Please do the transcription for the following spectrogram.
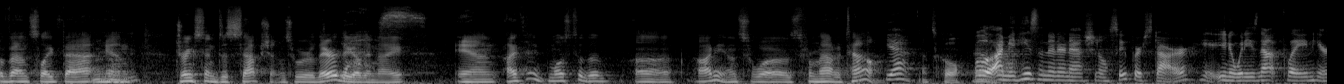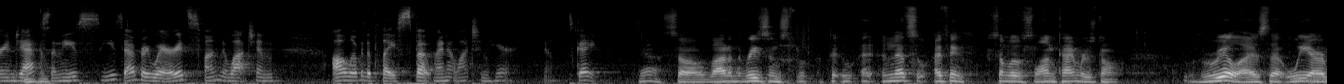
events like that Mhm. and Drinks and Deceptions. We were there the other night, and I think most of the uh, audience was from out of town. Yeah. That's cool. Well, I mean, he's an international superstar. He, you know, when he's not playing here Mm-hmm. in Jackson, he's he's everywhere. It's fun to watch him all over the place. But why not watch him here? You know, it's great. Yeah, so a lot of the reasons, and that's, I think some of us long timers don't realize that we are,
